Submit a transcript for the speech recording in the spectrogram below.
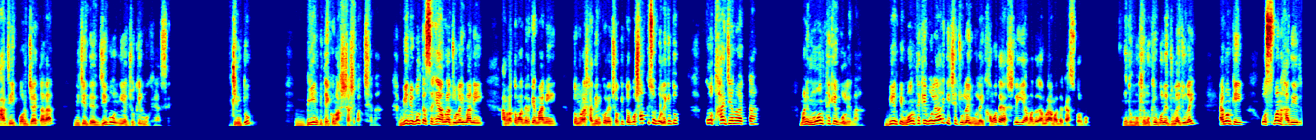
আজ এই পর্যায়ে তারা নিজেদের জীবন নিয়ে ঝুঁকির মুখে আছে। কিন্তু বিএনপি থেকে কোনো আশ্বাস পাচ্ছে না। বিএনপি বলতেছে হ্যাঁ আমরা জুলাই মানি, আমরা তোমাদেরকে মানি, তোমরা স্বাধীন করেছ। কৃতজ্ঞ সবকিছু বলে, কিন্তু কোথায় যেন একটা মানে মন থেকে বলে না। বিএনপি মন থেকে বলে আর কিছু জুলাই মুলাই, ক্ষমতায় আসলেই আমাদের আমরা আমাদের কাজ করব। কিন্তু মুখে মুখে বলে জুলাই জুলাই, এমনকি ওসমান হাদির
